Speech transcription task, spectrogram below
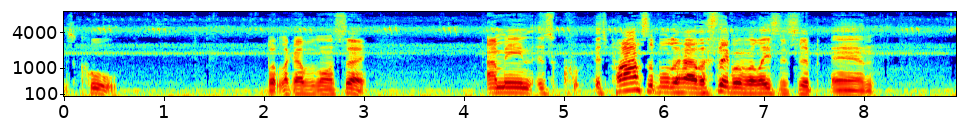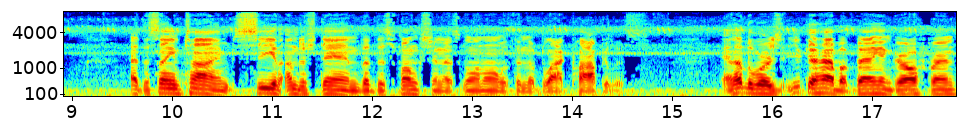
is cool. But like I was gonna say, I mean, it's it's possible to have a stable relationship and at the same time see and understand the dysfunction that's going on within the black populace. In other words, you can have a banging girlfriend,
